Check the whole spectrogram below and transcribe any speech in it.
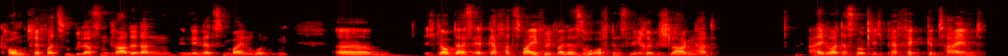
kaum Treffer zugelassen, gerade dann in den letzten beiden Runden. Ähm, ich glaube, da ist Edgar verzweifelt, weil er so oft ins Leere geschlagen hat. Aldo hat das wirklich perfekt getimed,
